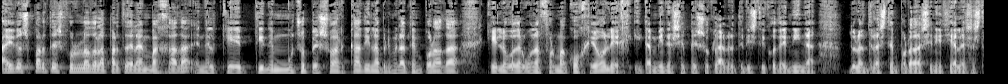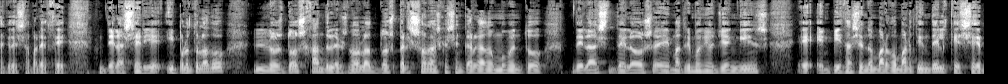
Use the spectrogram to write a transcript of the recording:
Hay dos partes, por un lado la parte de la embajada, en el que tiene mucho peso Arcadi en la primera temporada, que luego de alguna forma coge Oleg, y también ese peso característico de Nina durante las temporadas temporadas iniciales hasta que desaparece de la serie. Y por otro lado, los dos handlers, ¿no? Las dos personas que se encargan de un momento de las de los eh, matrimonios Jenkins, eh, empieza siendo Margot Martindale, que se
